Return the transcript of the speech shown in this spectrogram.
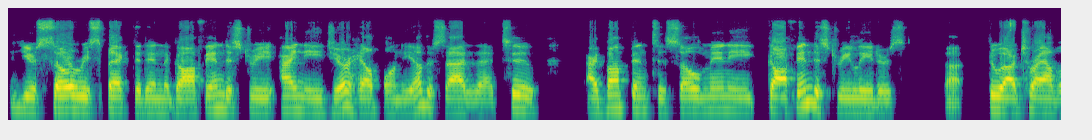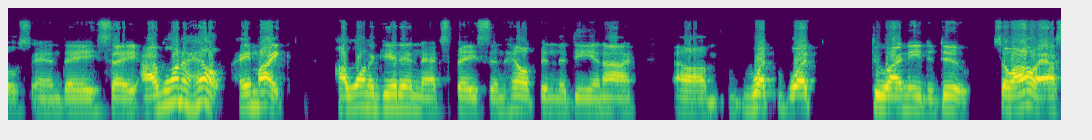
you're so respected in the golf industry. I need your help on the other side of that too. I bump into so many golf industry leaders uh, through our travels, and they say, "I want to help. Hey, Mike, I want to get in that space and help in the DNI. Um, what what do I need to do?" So I'll ask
